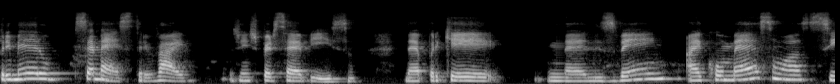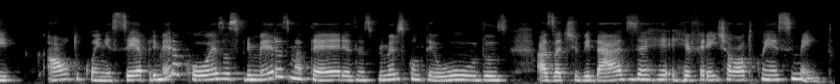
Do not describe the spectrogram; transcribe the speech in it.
primeiro semestre, vai, a gente percebe isso, né? Porque né, eles vêm, aí começam a se autoconhecer, a primeira coisa, as primeiras matérias, né, os primeiros conteúdos, as atividades é re referente ao autoconhecimento.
